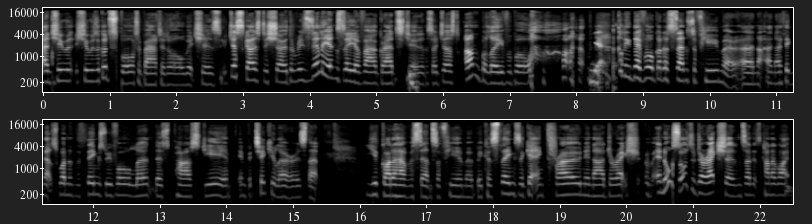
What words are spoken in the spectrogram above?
and she was she was a good sport about it all, which is it just goes to show the resiliency of our grad students are just unbelievable. Yes, Luckily, they've all got a sense of humour, and and I think that's one of the things we've all learnt this past year, in particular, is that you've got to have a sense of humour because things are getting thrown in our direction in all sorts of directions, and it's kind of like. Mm.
